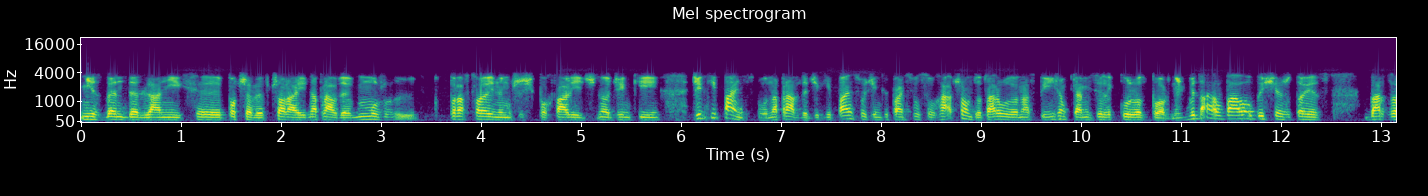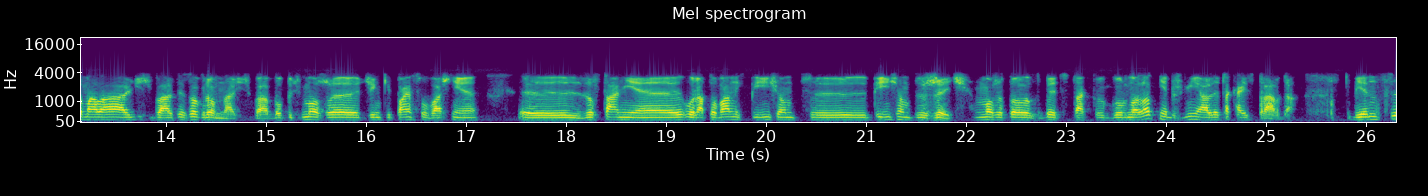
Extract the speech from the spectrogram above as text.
niezbędne dla nich y, potrzeby. Wczoraj naprawdę po raz kolejny muszę się pochwalić, no dzięki, dzięki Państwu, naprawdę dzięki Państwu, dzięki Państwu słuchaczom dotarło do nas 50 kamizelek kuloodpornych. Wydawałoby się, że to jest bardzo mała liczba, ale to jest ogromna liczba, bo być może dzięki Państwu właśnie y, zostanie uratowanych 50, 50 y, żyć. Może to zbyt tak górnolotnie brzmi, ale taka jest prawda. Więc y,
